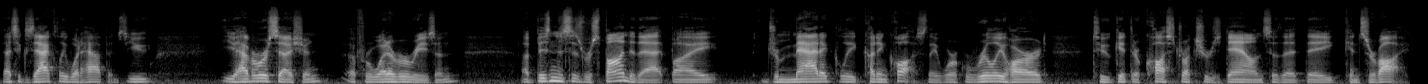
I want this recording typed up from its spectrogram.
That's exactly what happens. You you have a recession uh, for whatever reason. Uh, businesses respond to that by dramatically cutting costs. They work really hard to get their cost structures down so that they can survive,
